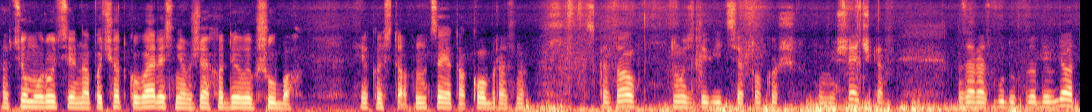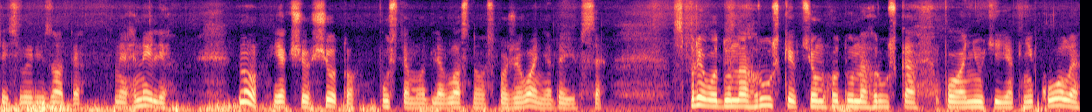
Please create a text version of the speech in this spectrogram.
а в цьому році на початку вересня вже ходили в шубах. Якось так. Ну це я так образно сказав. Ось дивіться також у мішечках. Зараз буду продивлятись, вирізати не гнилі. Ну, якщо що, то пустимо для власного споживання, де і все. З приводу нагрузки, в цьому году нагрузка по анюті як ніколи.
